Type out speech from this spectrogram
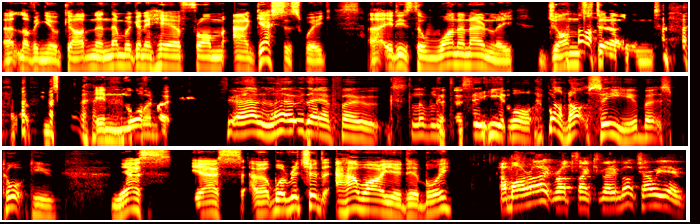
uh, Loving Your Garden, and then we're going to hear from our guest this week. Uh, it is the one and only John Sterland uh, in Norfolk. Hello there, folks. Lovely to see you all. Well, not see you, but talk to you. Yes, yes. Uh, well, Richard, how are you, dear boy? I'm all right, Rod. Thank you very much. How are you?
